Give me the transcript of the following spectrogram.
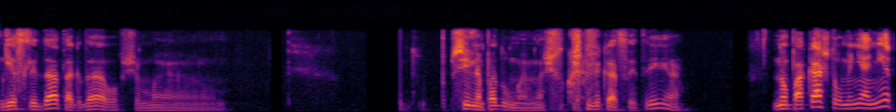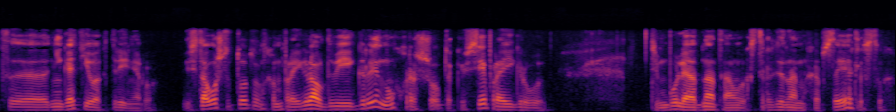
если да, тогда, в общем, мы сильно подумаем насчет квалификации тренера. Но пока что у меня нет э, негатива к тренеру. Из того, что Тоттенхэм проиграл две игры, ну хорошо, так и все проигрывают. Тем более одна там в экстраординарных обстоятельствах.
